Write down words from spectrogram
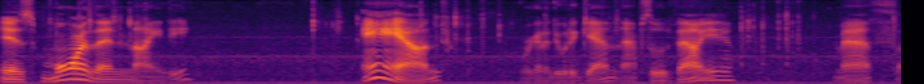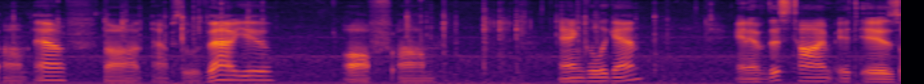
is more than 90 and we're going to do it again. Absolute value. Math um, f dot absolute value of um, angle again. And if this time it is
